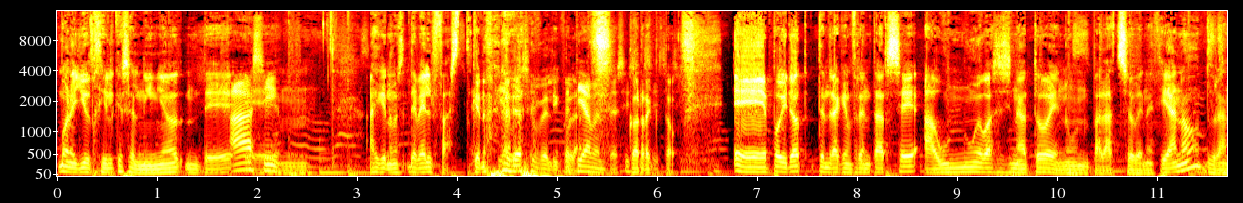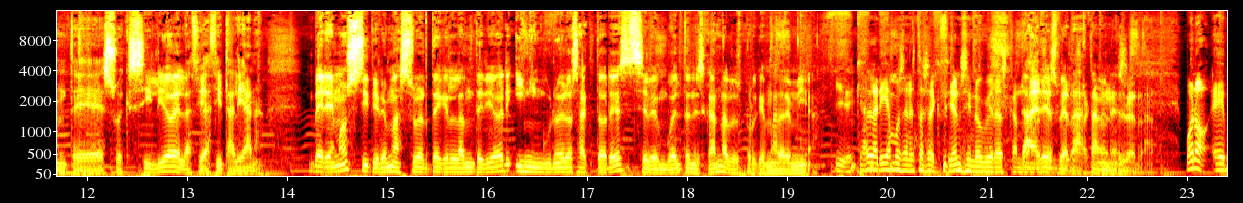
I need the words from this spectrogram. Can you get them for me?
Bueno, Jude Hill, que es el niño de. Ah, sí. em, ay, que no me- de Belfast, que no había su película. Efectivamente, sí, sí, Correcto. Eh, Poirot tendrá que enfrentarse a un nuevo asesinato en un palazzo veneciano durante su exilio en la ciudad italiana. Veremos si tiene más suerte que el anterior y ninguno de los actores se ve envuelto en escándalos, porque madre mía. ¿Y de qué hablaríamos en esta sección si no hubiera escándalos? Es verdad, también es verdad. Bueno, eh,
